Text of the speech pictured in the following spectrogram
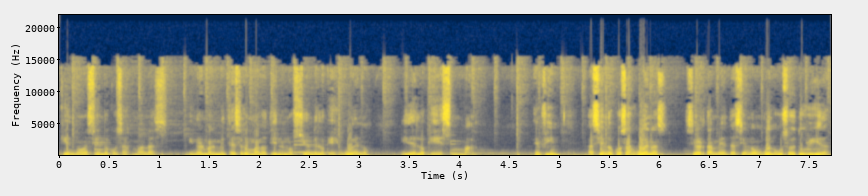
que no haciendo cosas malas y normalmente el ser humano tiene noción de lo que es bueno y de lo que es malo. En fin, haciendo cosas buenas, ciertamente haciendo un buen uso de tu vida,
